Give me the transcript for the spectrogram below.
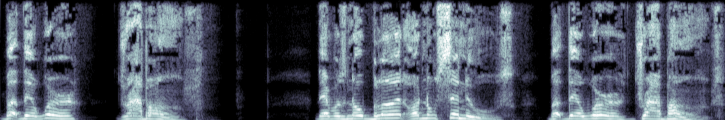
but there were dry bones. There was no blood or no sinews, but there were dry bones.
